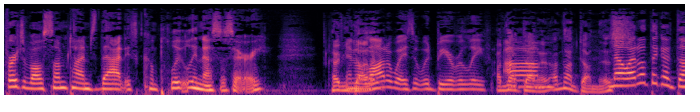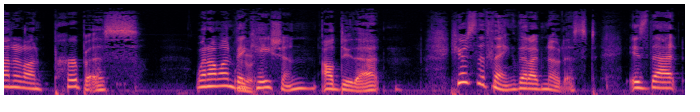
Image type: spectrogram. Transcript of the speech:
First of all, sometimes that is completely necessary. Have you In done a lot it? of ways, it would be a relief. I've not done Um, it. I've not done this. No, I don't think I've done it on purpose. When I'm on Wait vacation, I'll do that. Here's the thing that I've noticed is that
